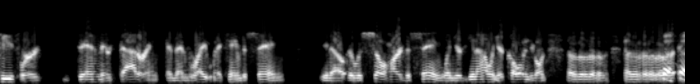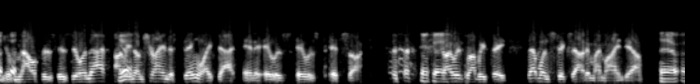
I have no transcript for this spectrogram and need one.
teeth were damn near battering, and then right when it came to sing, you know, it was so hard to sing when you're, you know, how when you're cold and you're going, and your mouth is is doing that. I Yeah. mean, I'm trying to sing like that, and it, it was, it was, it sucked. okay. So I would probably say that one sticks out in my mind. Yeah. Uh,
